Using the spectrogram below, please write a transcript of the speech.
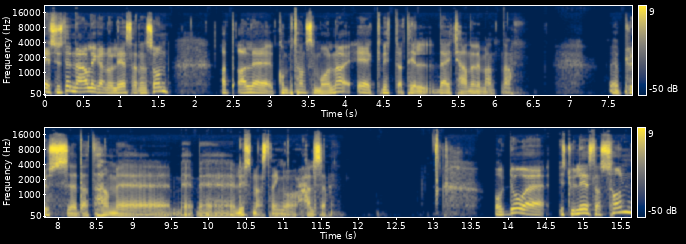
jeg syns det er nærliggende å lese den sånn at alle kompetansemålene er knytta til de kjerneelementene. Eh, pluss eh, dette her med, med, med, livsmestring og helse. Og da, eh, hvis du leser sånn,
